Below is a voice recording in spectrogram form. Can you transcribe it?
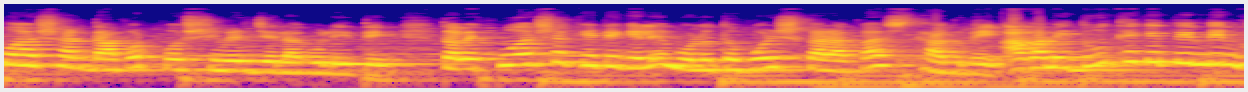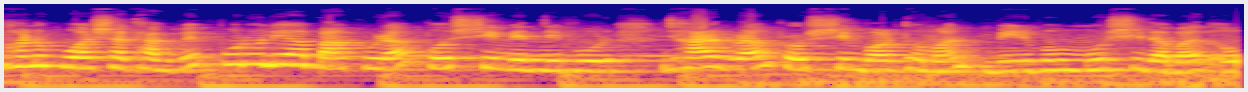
কুয়াশার দাপট পশ্চিমের জেলাগুলিতে। তবে কুয়াশা কেটে গেলে মূলত পরিষ্কার আকাশ থাকবে। আগামী দু থেকে তিন দিন ঘন কুয়াশা থাকবে পুরুলিয়া, বাঁকুড়া, পশ্চিম মেদিনীপুর, ঝাড়গ্রাম, পশ্চিম বর্ধমান, বীরভূম, মুর্শিদাবাদ ও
